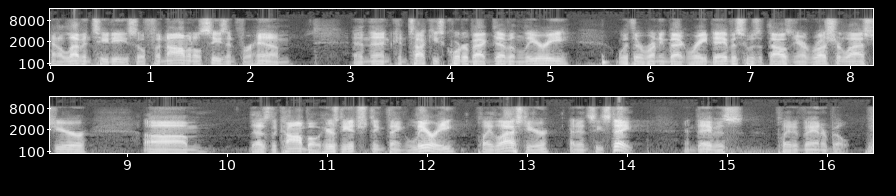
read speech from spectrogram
And 11 TDs. So phenomenal season for him. And then Kentucky's quarterback Devin Leary with their running back Ray Davis, who was a thousand yard rusher last year, um, as the combo. Here's the interesting thing: Leary played last year at NC State, and Davis played at Vanderbilt.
